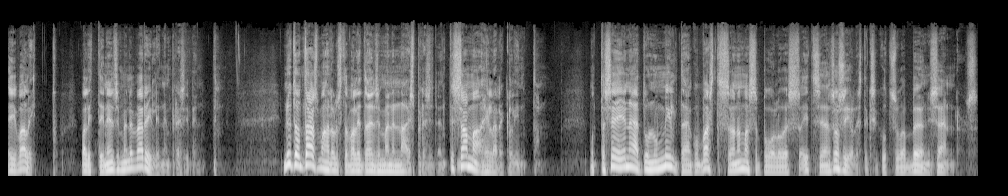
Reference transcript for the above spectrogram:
Ei valittu. Valittiin ensimmäinen värillinen presidentti. Nyt on taas mahdollista valita ensimmäinen naispresidentti, sama Hillary Clinton. Mutta se ei enää tunnu miltään, kun vastassa on omassa puolueessa itseään sosialistiksi kutsuva Bernie Sanders.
